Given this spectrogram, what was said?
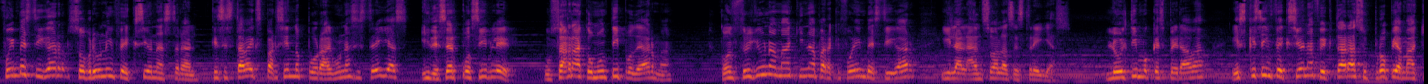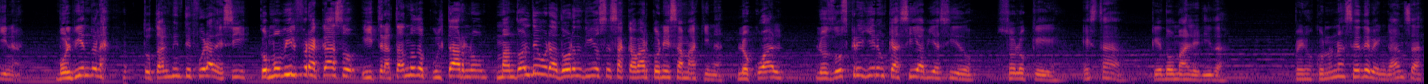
fue investigar sobre una infección astral que se estaba esparciendo por algunas estrellas y de ser posible, usarla como un tipo de arma. Construyó una máquina para que fuera a investigar y la lanzó a las estrellas. Lo último que esperaba es que esa infección afectara a su propia máquina, volviéndola totalmente fuera de sí. Como vil fracaso y tratando de ocultarlo, mandó al devorador de dioses acabar con esa máquina, lo cual los dos creyeron que así había sido, solo que esta quedó mal herida, pero con una sed de venganza,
